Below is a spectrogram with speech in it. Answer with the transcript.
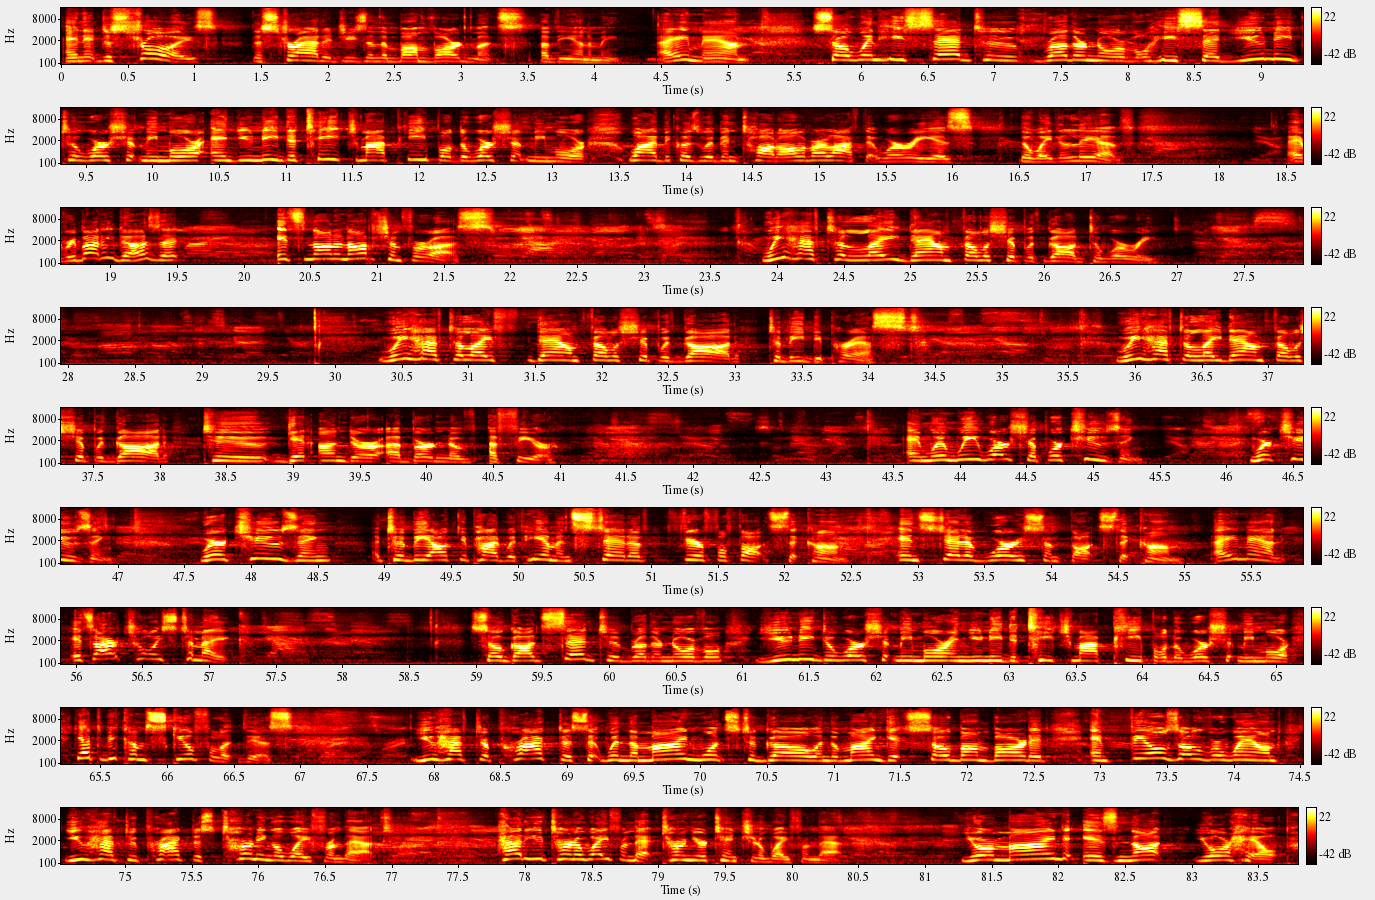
And it destroys the strategies and the bombardments of the enemy. Amen. So when he said to Brother Norval, he said, You need to worship me more and you need to teach my people to worship me more. Why? Because we've been taught all of our life that worry is the way to live. Yeah. Everybody does it. It's not an option for us. Yeah. We have to lay down fellowship with God to worry. Yes. Uh-huh. We have to lay down fellowship with God to be depressed. We have to lay down fellowship with God to get under a burden of, of fear. And when we worship, we're choosing. We're choosing. We're choosing to be occupied with Him instead of fearful thoughts that come, instead of worrisome thoughts that come. Amen. It's our choice to make. So God said to Brother Norval, You need to worship me more and you need to teach my people to worship me more. You have to become skillful at this. You have to practice it when the mind wants to go and the mind gets so bombarded and feels overwhelmed. You have to practice turning away from that. How do you turn away from that? Turn your attention away from that. Your mind is not your help.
